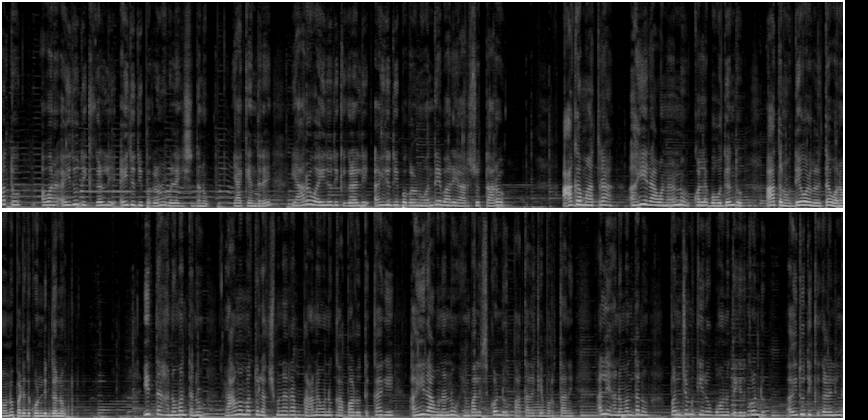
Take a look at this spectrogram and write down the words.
ಮತ್ತು ಅವರ ಐದು ದಿಕ್ಕುಗಳಲ್ಲಿ ಐದು ದೀಪಗಳನ್ನು ಬೆಳಗಿಸಿದನು. ಯಾಕೆಂದರೆ ಯಾರು ಐದು ದಿಕ್ಕುಗಳಲ್ಲಿ ಐದು ದೀಪಗಳನ್ನು ಒಂದೇ ಬಾರಿ ಆರಿಸುತ್ತಾರೋ, ಆಗ ಮಾತ್ರ ಅಹಿರಾವಣನನ್ನು ಕೊಲ್ಲಬಹುದೆಂದು ಆತನು ದೇವರುಗಳಿಂದ ವರವನ್ನು ಪಡೆದುಕೊಂಡಿದ್ದನು. ಇತ್ತ ಹನುಮಂತನು ರಾಮ ಮತ್ತು ಲಕ್ಷ್ಮಣರ ಪ್ರಾಣವನ್ನು ಕಾಪಾಡುವುದಕ್ಕಾಗಿ ಅಹಿರಾವನನ್ನು ಹಿಂಬಾಲಿಸಿಕೊಂಡು ಪಾತಾಳಕ್ಕೆ ಬರುತ್ತಾನೆ. ಅಲ್ಲಿ ಹನುಮಂತನು ಪಂಚಮುಖಿ ರೂಪವನ್ನು ತೆಗೆದುಕೊಂಡು ಐದು ದಿಕ್ಕುಗಳಲ್ಲಿನ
